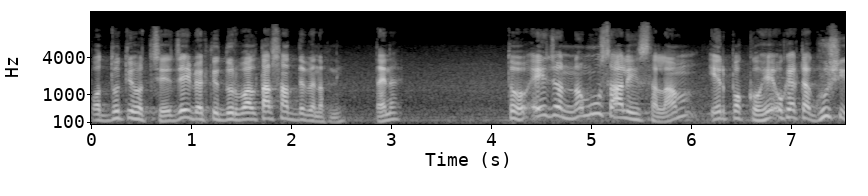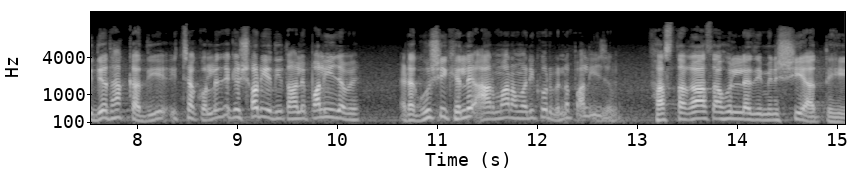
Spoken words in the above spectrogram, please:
পদ্ধতি হচ্ছে, যেই ব্যক্তি দুর্বল তার সাথ দেবেন আপনি, তাই না? তো এই জন্য মুসা আলি ইসাল্লাম এর পক্ষ হয়ে ওকে একটা ঘুষি দিয়ে ধাক্কা দিয়ে ইচ্ছা করলেন যে কেউ সরিয়ে দিই, তাহলে পালিয়ে যাবে। একটা ঘুষি খেলে আর মারামারি করবে না, পালিয়ে যাবে। ফাস্তাগাস আহুল্লাজি মিন শিয়াতেহি,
